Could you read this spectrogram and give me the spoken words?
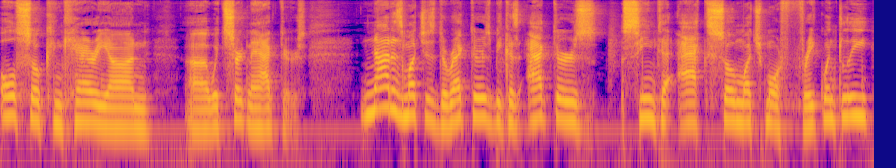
also can carry on uh, with certain actors. Not as much as directors, because actors seem to act so much more frequently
